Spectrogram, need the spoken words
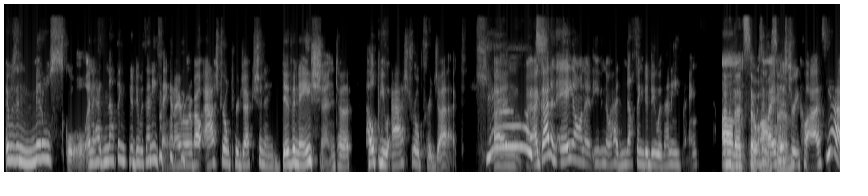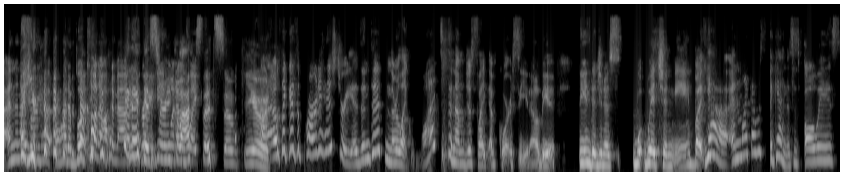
it was in middle school and it had nothing to do with anything. And i wrote about astral projection and divination to help you astral project. Cute. and i got an a on it even though it had nothing to do with anything Oh, um, that's so awesome. in my history class. Yeah. And then I learned I had a book on automatic in a history class. Like, that's so cute. I was like, it's a part of history, isn't it? And they're like, what? And I'm just like, of course, you know, the the indigenous w- witch in me. But yeah, and like I was again, this has always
